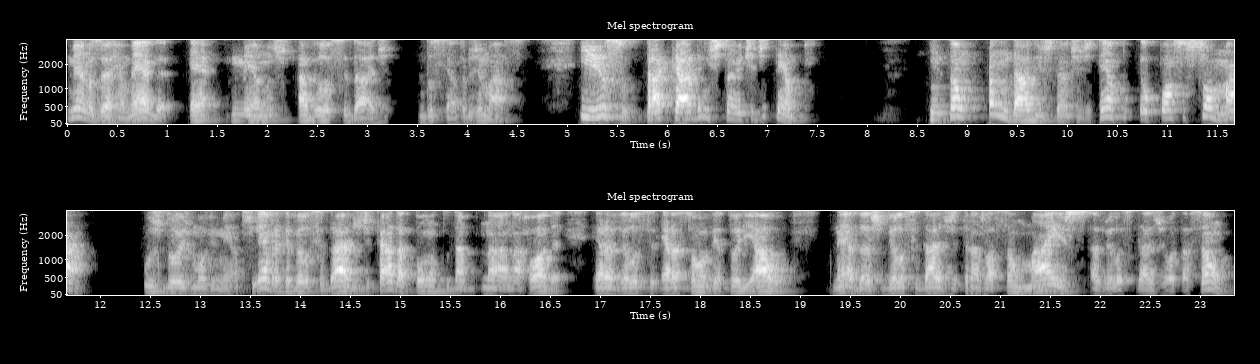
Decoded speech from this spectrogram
Menos R ômega é menos a velocidade do centro de massa. E isso para cada instante de tempo. Então, a um dado instante de tempo, eu posso somar os dois movimentos. Lembra que a velocidade de cada ponto da, na, na, roda era, era a soma vetorial né, das velocidades de translação mais a velocidade de rotação?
